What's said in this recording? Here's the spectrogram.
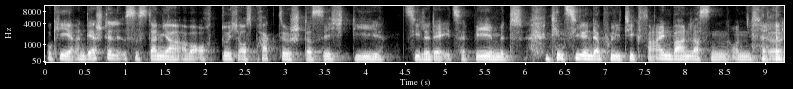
Okay, an der Stelle ist es dann ja aber auch durchaus praktisch, dass sich die Ziele der EZB mit den Zielen der Politik vereinbaren lassen. Und äh,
